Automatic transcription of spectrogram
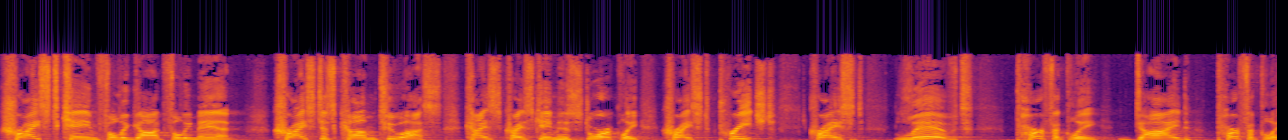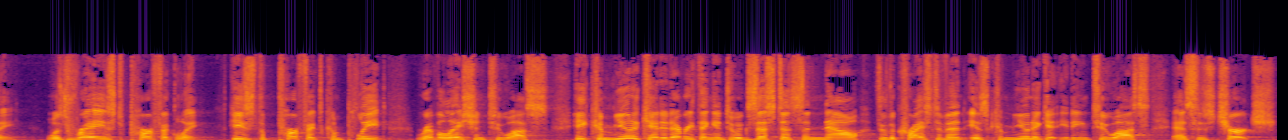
Christ came fully God, fully man. Christ has come to us. Christ, Christ came historically. Christ preached. Christ lived perfectly, died perfectly, was raised perfectly. He's the perfect, complete revelation to us. He communicated everything into existence and now, through the Christ event, is communicating to us as His church.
